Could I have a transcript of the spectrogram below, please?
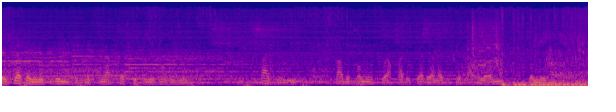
éclata une épidémie qui consuma presque tous les gens du monde. Pas d'île, pas de promontoire, pas de caverne habitée par l'homme, qu'elle n'est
